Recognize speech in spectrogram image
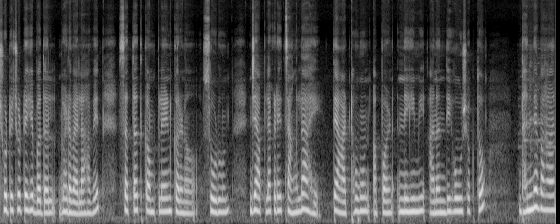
छोटे छोटे हे बदल घडवायला हवेत. सतत कंप्लेंट करणं सोडून जे आपल्याकडे चांगलं आहे ते आठवून आपण नेहमी आनंदी होऊ शकतो. धन्यवाद.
